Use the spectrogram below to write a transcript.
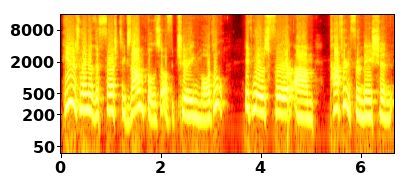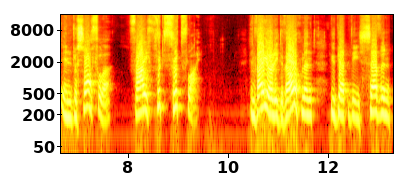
Here's one of the first examples of a Turing model. It was for um, pattern formation in Drosophila, fry, fruit, fruit fly. In very early development, you get the seven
